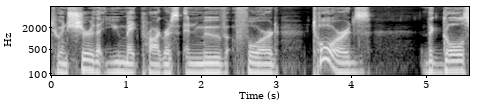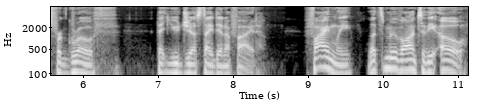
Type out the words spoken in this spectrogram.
to ensure that you make progress and move forward towards the goals for growth that you just identified. Finally, let's move on to the O,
